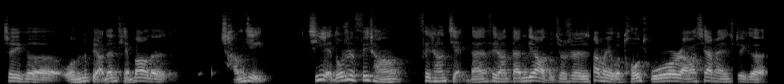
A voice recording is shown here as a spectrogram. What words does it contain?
这个我们的表单填报的场景，其实也都是非常非常简单、非常单调的，就是上面有个头图，然后下面这个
